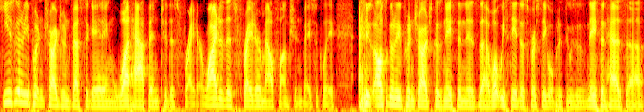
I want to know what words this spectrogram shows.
he's going to be put in charge of investigating what happened to this freighter. Why did this freighter malfunction, basically? And he's also going to be put in charge because Nathan is uh, what we see in this first sequence is Nathan has uh,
